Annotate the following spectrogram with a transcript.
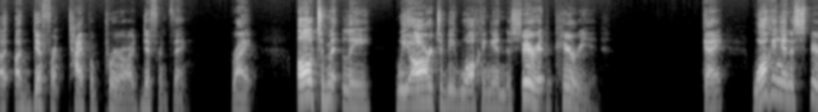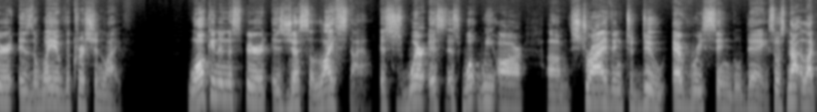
a, a different type of prayer or a different thing, right? Ultimately, we are to be walking in the spirit. Period. Okay, walking in the spirit is the way of the Christian life. Walking in the spirit is just a lifestyle. It's where it's it's what we are um, striving to do every single day. So it's not like,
